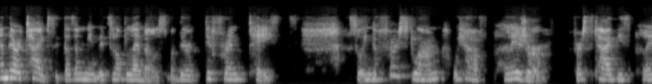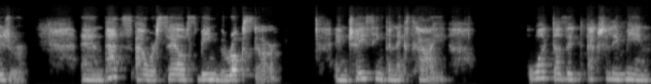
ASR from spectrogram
And there are types. It doesn't mean it's not levels, but there are different tastes. So in the first one, we have pleasure. First type is pleasure. And that's ourselves being the rock star and chasing the next high what does it actually mean?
